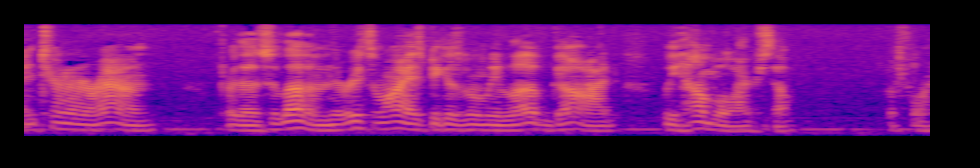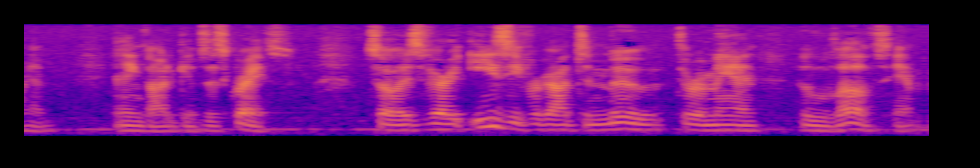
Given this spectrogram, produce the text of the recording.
and turn it around for those who love him. The reason why is because when we love God, we humble ourselves before him, and then God gives us grace. So it's very easy for God to move through a man who loves him.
